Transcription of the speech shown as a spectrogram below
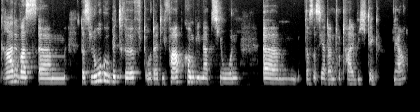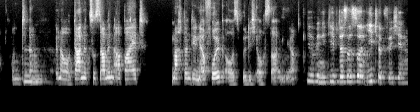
gerade was ähm, das Logo betrifft oder die Farbkombination, ähm, das ist ja dann total wichtig. Ja, und mhm. ähm, genau, da eine Zusammenarbeit macht dann den Erfolg aus, würde ich auch sagen, ja. Definitiv, das ist so ein i-Tüpfelchen,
